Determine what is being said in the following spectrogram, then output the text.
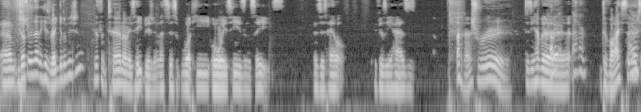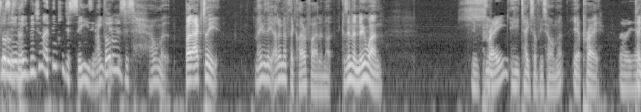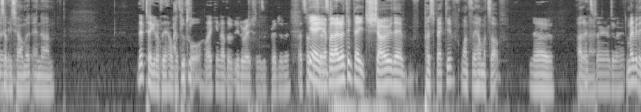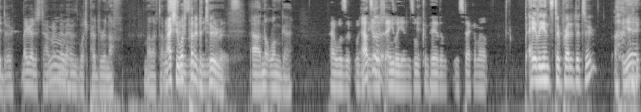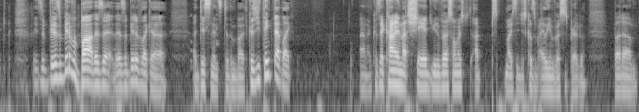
Um, doesn't that his regular vision? He doesn't turn on his heat vision. That's just what he always hears and sees. It's just hell because he has. I don't know. True. Does he have I a don't. I don't. device that I makes him see in the- heat vision? I think he just sees in I heat thought it was his helmet, but actually, maybe they. I don't know if they clarified or not. Because in the new one, in he- Prey. he takes off his helmet. Yeah, Prey Oh yeah, takes off yeah. his helmet, and um, They've taken off their helmets think he- before, like in other iterations of Predator. That's not yeah, yeah. But I don't think they show their perspective once the helmet's off. no. I don't That's, know. I don't know. Maybe they do. Maybe I just haven't. Maybe I haven't watched Predator enough in my lifetime. I actually watched Predator two uh, not long ago. How was it? What do you That's think? I a- Aliens. We'll compare them. We'll stack them up. Aliens to Predator two. Yeah. there's a there's a bit of a bar. There's a there's a bit of like a a dissonance to them both because you think that like I don't know because they're kind of in that shared universe almost. I, mostly just because of Alien versus Predator, but um,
